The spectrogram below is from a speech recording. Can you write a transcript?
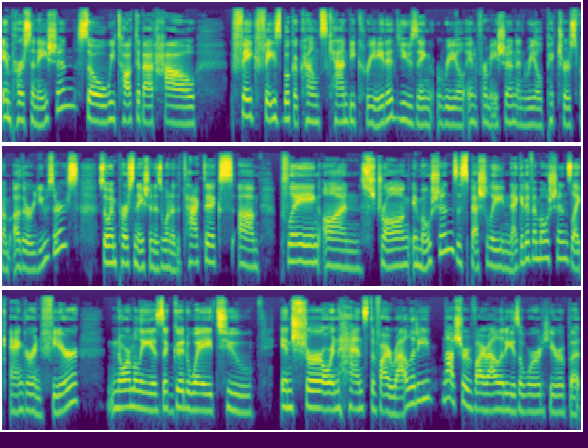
impersonation. So we talked about how fake Facebook accounts can be created using real information and real pictures from other users. So, impersonation is one of the tactics. Um, playing on strong emotions, especially negative emotions like anger and fear, normally is a good way to ensure or enhance the virality. Not sure virality is a word here, but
